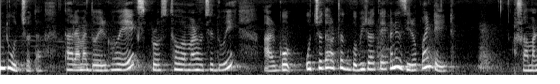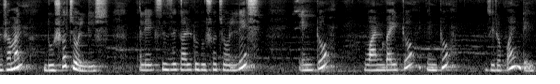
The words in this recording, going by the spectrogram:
ইন্টু উচ্চতা। তাহলে আমার দৈর্ঘ্য এক্স প্রস্থ আমার হচ্ছে দুই, আর উচ্চতা অর্থাৎ গভীরতা এখানে জিরো পয়েন্ট এইট সমান সমান দুশো চল্লিশ। তাহলে এক্স ইজ ইকাল টু দুশো চল্লিশ into one by two into zero point eight.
